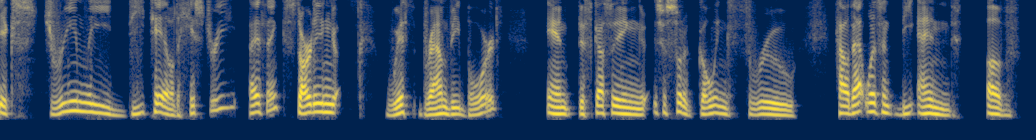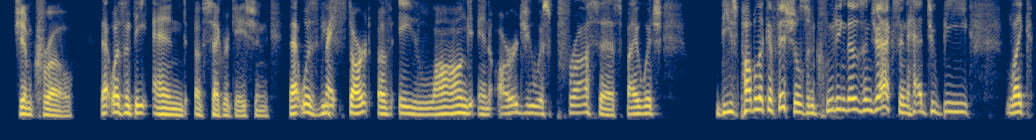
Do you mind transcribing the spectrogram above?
Extremely detailed history, I think, starting with Brown v. Board and discussing just sort of going through how that wasn't the end of Jim Crow. That wasn't the end of segregation. That was the Right. start of a long and arduous process by which these public officials, including those in Jackson, had to be like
